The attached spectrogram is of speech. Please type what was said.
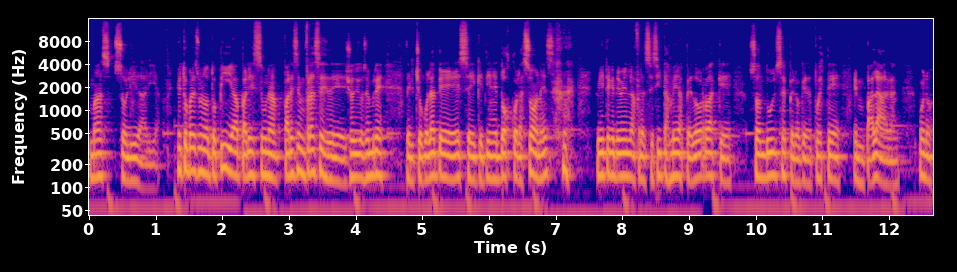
más solidaria. Esto parece una utopía, parece una, parecen frases de, yo digo siempre, del chocolate ese que tiene dos corazones. Viste que te ven las frasecitas medias pedorras que son dulces pero que después te empalagan. Bueno,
